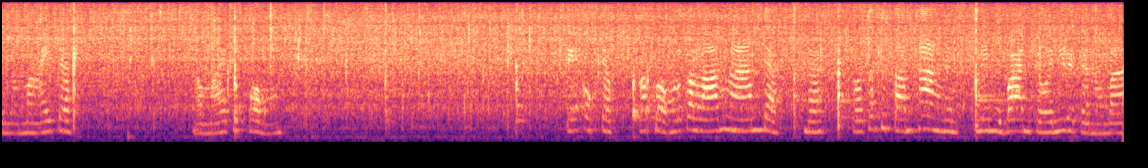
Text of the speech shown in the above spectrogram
ส่หน่อไม้จ้ะหน่อไม้กระป๋องแกะออกจากกระป๋องแล้วก็ล้างน้ำจ้ะนะเราก็คือตามห้างในในหมู่บ้านจอยนี่เลยจ้ะหน่อไม้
